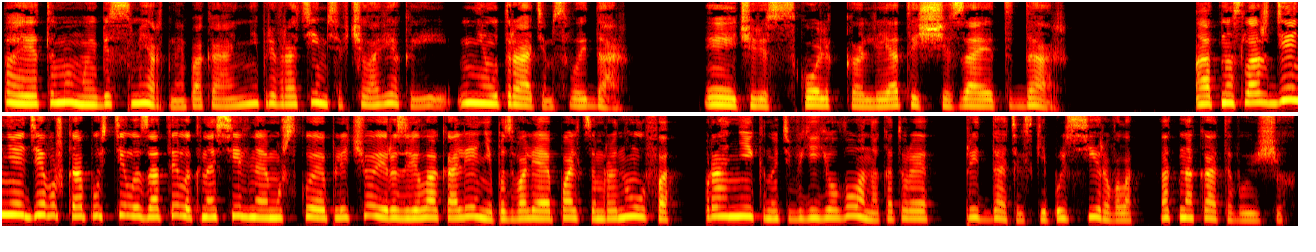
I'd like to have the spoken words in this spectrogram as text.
Поэтому мы бессмертны, пока не превратимся в человека и не утратим свой дар. И через сколько лет исчезает дар? От наслаждения девушка опустила затылок на сильное мужское плечо и развела колени, позволяя пальцам Ренулфа проникнуть в ее лоно, которое предательски пульсировало от накатывающих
